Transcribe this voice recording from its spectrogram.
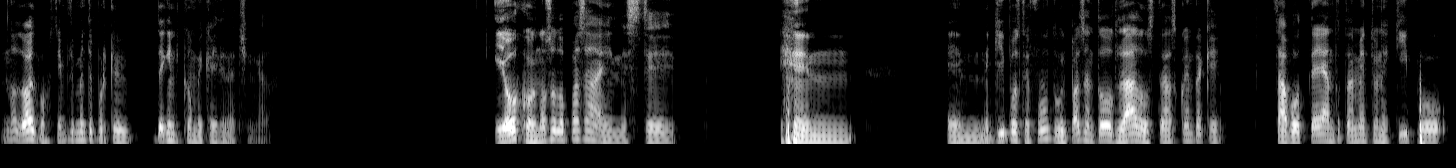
No lo hago. Simplemente porque el técnico me cae de la chingada. Y ojo, no solo pasa en este. En. En equipos de fútbol, pasa en todos lados. Te das cuenta que sabotean totalmente un equipo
